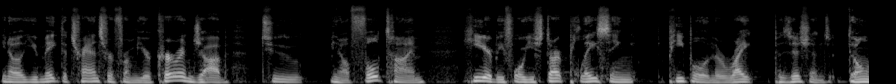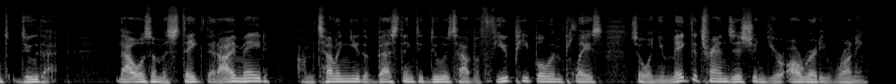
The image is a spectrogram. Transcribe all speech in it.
you know, you make the transfer from your current job to, you know, full time here before you start placing people in the right positions. Don't do that. That was a mistake that I made. I'm telling you, the best thing to do is have a few people in place so when you make the transition, you're already running.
